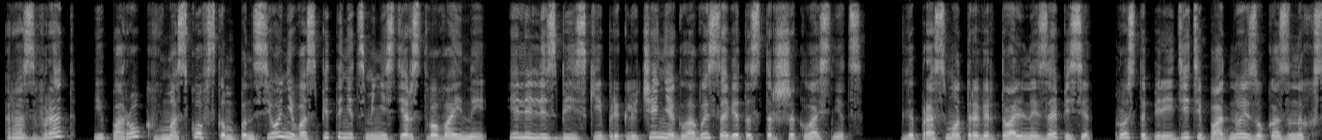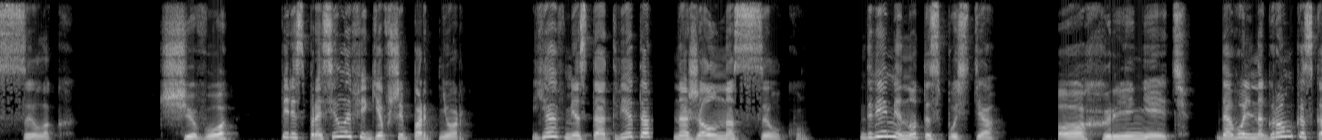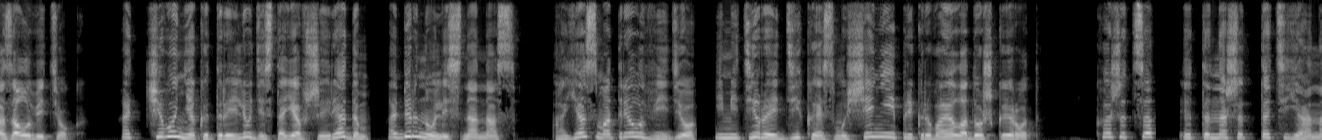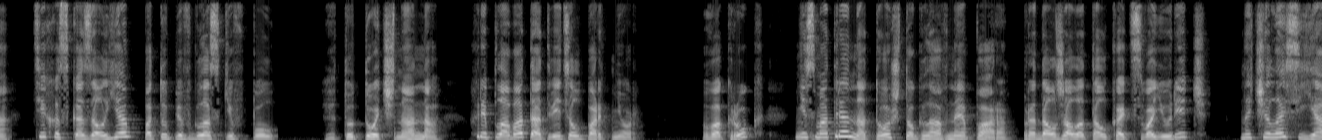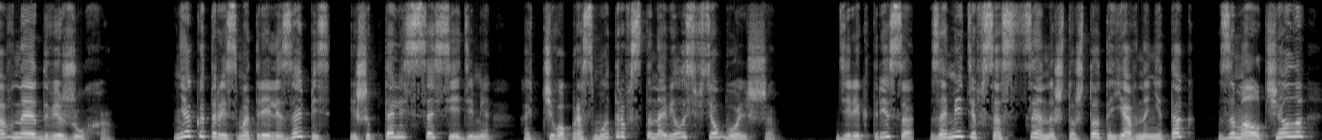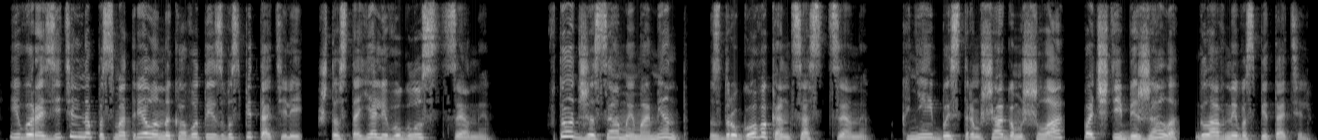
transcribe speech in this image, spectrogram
Разврат и порог в московском пансионе воспитанниц Министерства войны или лесбийские приключения главы Совета старшеклассниц. Для просмотра виртуальной записи просто перейдите по одной из указанных ссылок. «Чего?» – переспросил офигевший партнер. Я вместо ответа нажал на ссылку. Две минуты спустя. «Охренеть!» – довольно громко сказал Витек. Отчего некоторые люди, стоявшие рядом, обернулись на нас. А я смотрел видео, имитируя дикое смущение и прикрывая ладошкой рот. «Кажется, это наша Татьяна», – тихо сказал я, потупив глазки в пол. «Это точно она», – хрипловато ответил партнер. Вокруг Несмотря на то, что главная пара продолжала толкать свою речь, началась явная движуха. Некоторые смотрели запись и шептались с соседями, отчего просмотров становилось все больше. Директриса, заметив со сцены, что что-то явно не так, замолчала и выразительно посмотрела на кого-то из воспитателей, что стояли в углу сцены. В тот же самый момент с другого конца сцены к ней быстрым шагом шла, почти бежала главный воспитатель.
